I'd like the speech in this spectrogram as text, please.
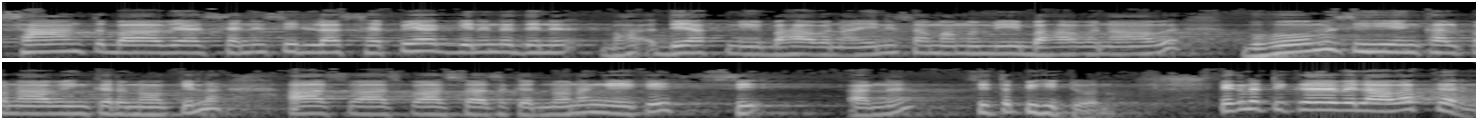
සාන්තභාවයක් සැනසිල්ලා සැපයක් ගෙනන දෙන දෙයක් මේ භාවනා එනි සමම මේ භාවනාව බොහෝම සිහියෙන් කල්පනාවෙන් කරනවා කියලා ආස්වාස් පාස්වාස කරනවා නං ඒක අන්න සිත පිහිටුවන. එකට ටික වෙලාවක් කරන.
